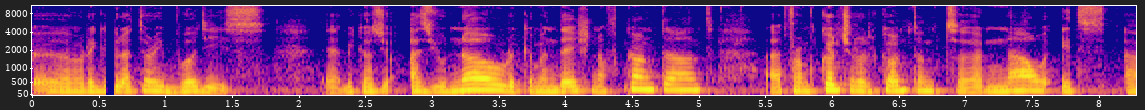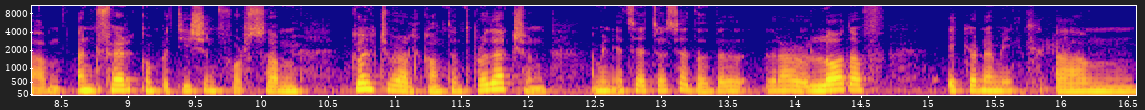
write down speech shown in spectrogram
uh, regulatory bodies. Uh, because you, as you know, recommendation of content, uh, from cultural content, now it's um, unfair competition for some cultural content production. I mean, etc., etc. There, there are a lot of economic um,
